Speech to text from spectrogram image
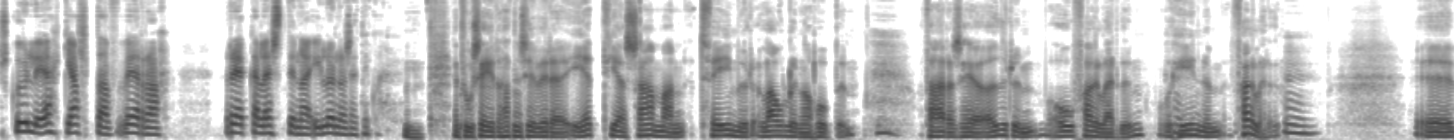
skuli ekki alltaf vera reka lestina í launasetningu. Mm. En þú segir að þarna sé verið að etja saman tveimur lálunahópum mm. það er að segja öðrum ófaglærðum og mm. hínum faglærðum. Uh,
